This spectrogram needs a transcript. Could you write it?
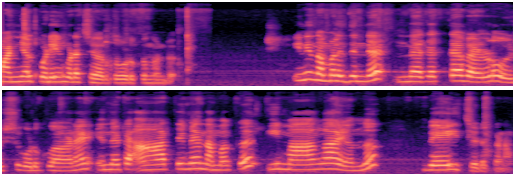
മഞ്ഞൾപ്പൊടിയും കൂടെ ചേർത്ത് കൊടുക്കുന്നുണ്ട്. ഇനി നമ്മൾ ഇതിന്റെ നികക്ക വെള്ളം ഒഴിച്ചു കൊടുക്കുകയാണ് എന്നിട്ട് ആദ്യമേ നമുക്ക് ഈ മാങ്ങായൊന്ന് വേവിച്ചെടുക്കണം.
